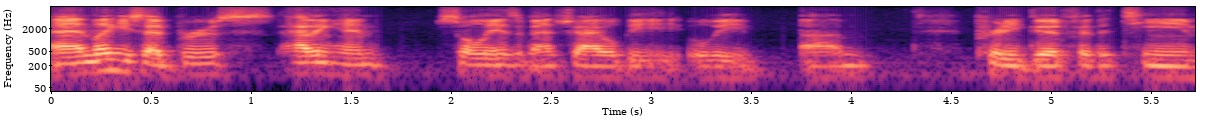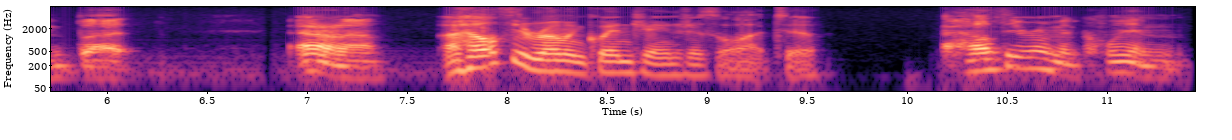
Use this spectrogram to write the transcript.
And like you said, Bruce, having him solely as a bench guy will be will be um, pretty good for the team. But I don't know. A healthy Roman Quinn changes a lot too. A healthy Roman Quinn.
